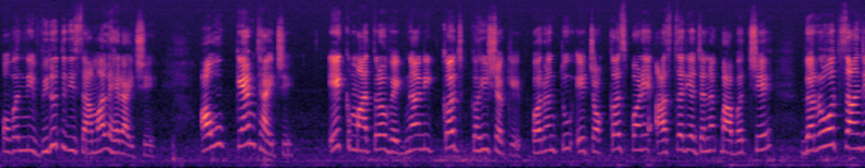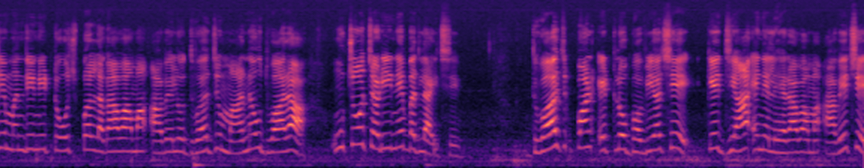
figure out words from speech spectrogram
પવનની વિરુદ્ધ દિશામાં લહેરાય છે. આવું કેમ થાય છે? એકમાત્ર વૈજ્ઞાનિક જ કહી શકે, પરંતુ એ ચોક્કસપણે આશ્ચર્યજનક બાબત છે. દરરોજ સાંજે મંદિરની ટોચ પર લગાવવામાં આવેલો ધ્વજ માનવ દ્વારા ઊંચો ચડીને બદલાય છે. ધ્વજ પણ એટલો ભવ્ય છે કે જ્યાં એને લહેરાવવામાં આવે છે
